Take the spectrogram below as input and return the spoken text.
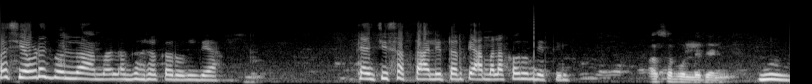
बस एवढंच बोललो आम्हाला घरं करून द्या. त्यांची सत्ता आली तर ते आम्हाला करून देतील. असं बोलले त्यांनी. हम्म.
